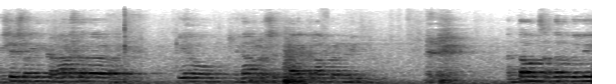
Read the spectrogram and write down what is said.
ವಿಶೇಷವಾಗಿ ಕರ್ನಾಟಕದ ಏನು ವಿಧಾನ ಪರಿಷತ್ ಕಾರ್ಯಕಲಾಪಗಳು ನಡೀತು ಅಂತ ಒಂದು ಸಂದರ್ಭದಲ್ಲಿ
